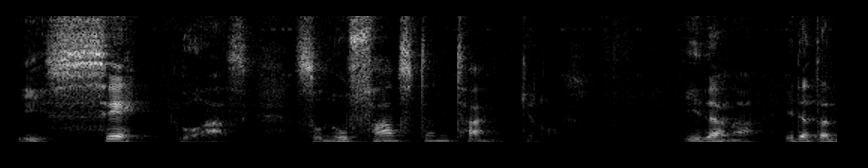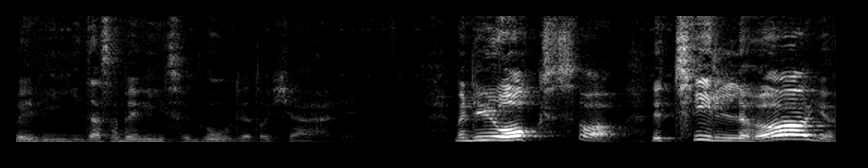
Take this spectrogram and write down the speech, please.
i säck och ask. Så nog fanns den tanken också i, denna, i detta bevis, dessa bevis för godhet och kärlek. Men det är ju också, det tillhör ju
